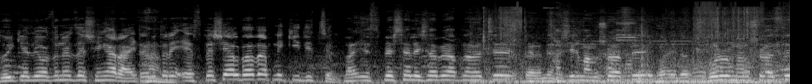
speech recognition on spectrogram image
দুই কেজি ওজনের যে সিঙ্গারা এটার ভিতরে স্পেশাল ভাবে আপনি কি দিচ্ছেন? ভাই স্পেশাল হিসাবে আপনার হচ্ছে খাসির মাংস আছে গরুর মাংস আছে।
